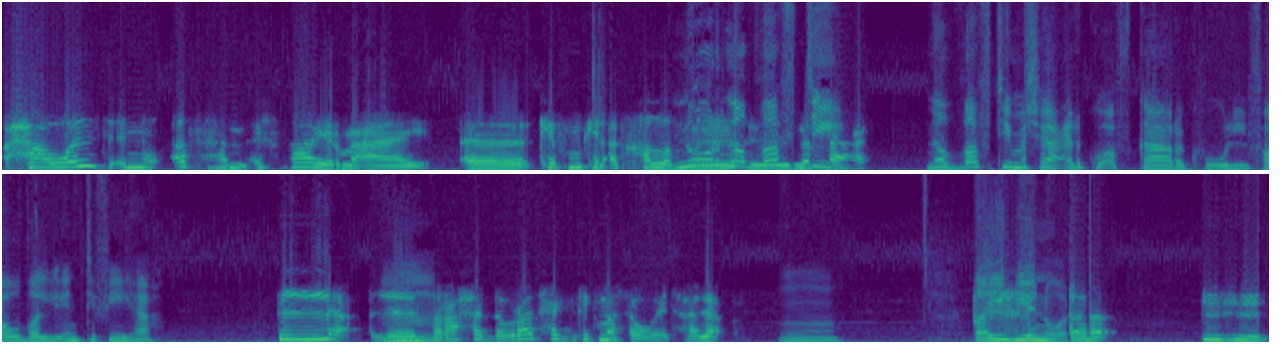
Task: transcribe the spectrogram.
حاولت إنه أفهم إيش صاير معي آه كيف ممكن أتخلص نور من نظفتي. نظفتي مشاعرك وأفكارك والفوضى اللي أنت فيها؟ لا صراحة الدورات حقتك ما سويتها لا. امم طيب يا نور. مهم.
